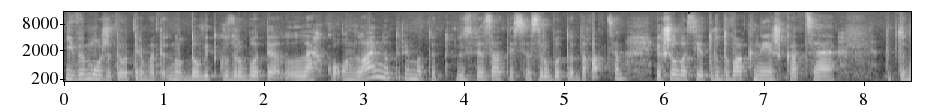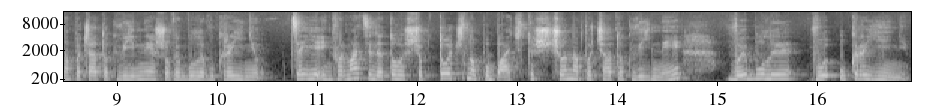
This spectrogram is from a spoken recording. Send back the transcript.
і ви можете отримати ну, довідку з роботи легко онлайн отримати, зв'язатися з роботодавцем. Якщо у вас є трудова книжка, це тобто на початок війни, що ви були в Україні. Це є інформація для того, щоб точно побачити, що на початок війни ви були в Україні.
